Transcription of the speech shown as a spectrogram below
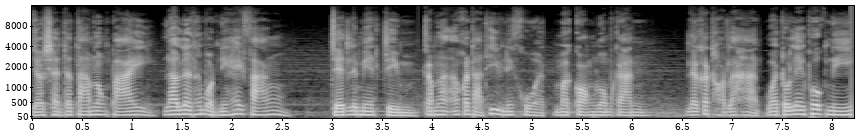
เดี๋ยวฉันจะตามลงไปเล่าเรื่องทั้งหมดนี้ให้ฟัง เจสและเมียจิมกำลังเอากระดาษที่อยู่ในขวดมากองรวมกัน แล้วก็ถอดรหัสว่าตัวเลขพวกนี้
